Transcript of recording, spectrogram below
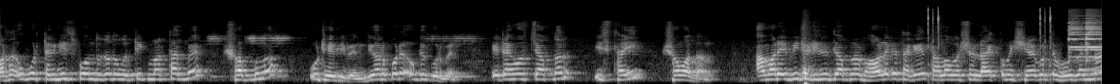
অর্থাৎ উপর থেকে নিচ পর্যন্ত যতগুলো টিকমার্ক থাকবে, সবগুলো উঠিয়ে দিবেন, দেওয়ার পরে ওকে করবেন। এটাই হচ্ছে আপনার স্থায়ী সমাধান। আমার এই ভিডিওটি যদি আপনার ভালো লেগে থাকে, তাহলে অবশ্যই লাইক কমেন্ট শেয়ার করতে ভুলবেন না।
